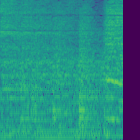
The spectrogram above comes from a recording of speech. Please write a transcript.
Música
